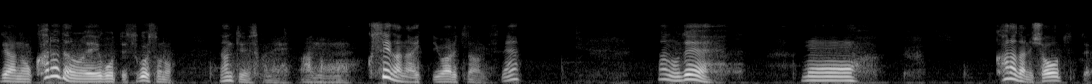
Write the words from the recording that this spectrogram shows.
で、あの、カナダの英語ってすごいその、なんていうんですかね、あの、癖がないって言われてたんですね。なので、もう、カナダにしようっつって。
